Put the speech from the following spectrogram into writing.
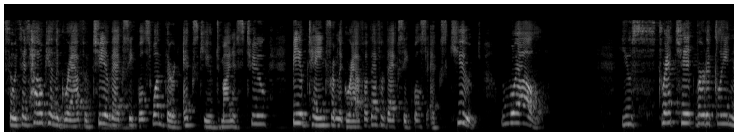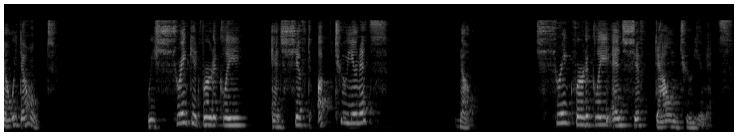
So it says, how can the graph of g of x equals 1 third x cubed minus 2 be obtained from the graph of f of x equals x cubed? Well, you stretch it vertically. No, we don't. We shrink it vertically and shift up two units. No. Shrink vertically and shift down two units.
